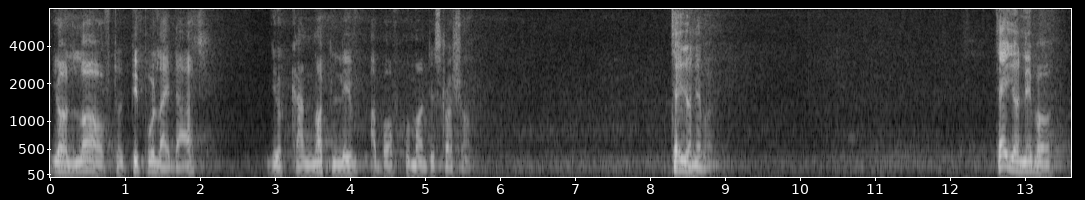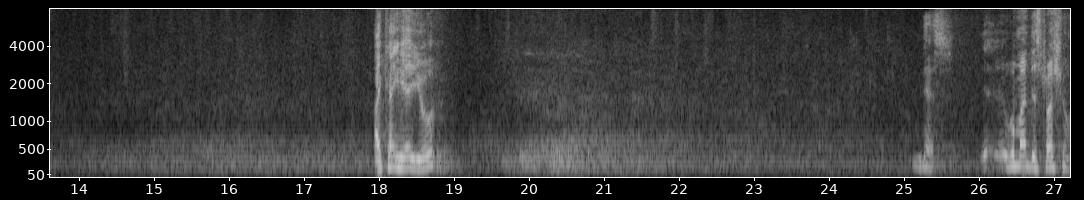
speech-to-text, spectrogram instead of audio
your love to people like that, you cannot live above human destruction. Tell your neighbor. Tell your neighbor. I can hear you. Yes. Human destruction.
